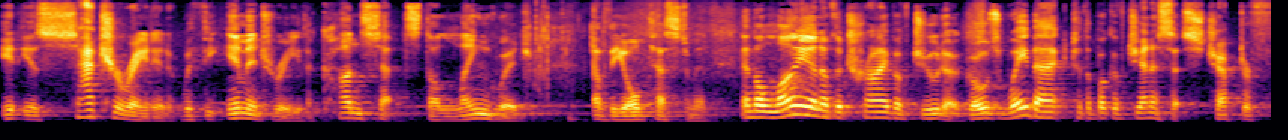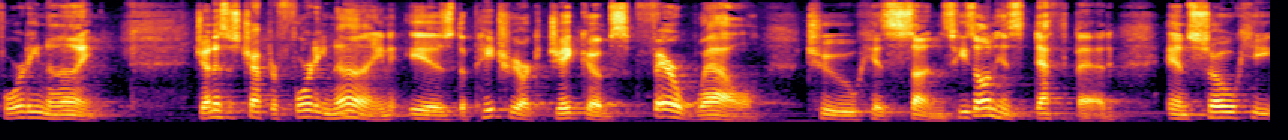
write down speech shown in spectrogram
It is saturated with the imagery, the concepts, the language of the Old Testament. And the lion of the tribe of Judah goes way back to the book of Genesis, chapter 49. Genesis chapter 49 is the patriarch Jacob's farewell to his sons. He's on his deathbed, and so he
